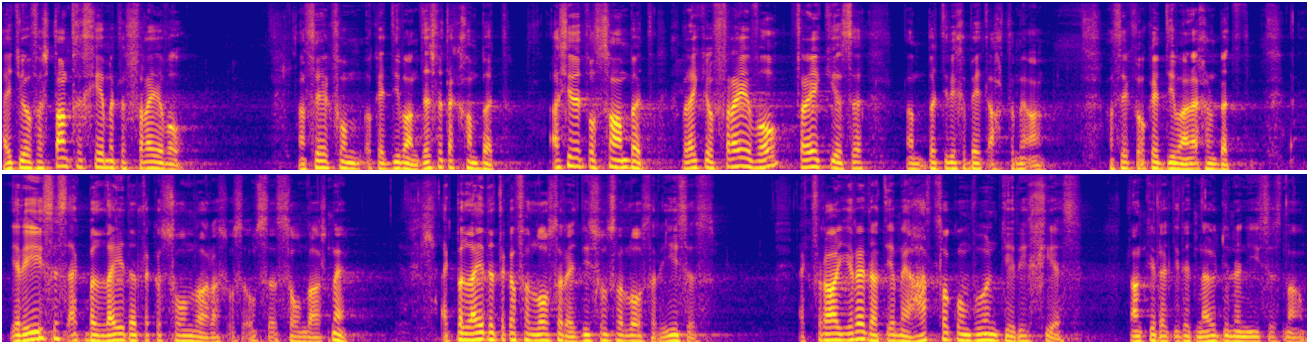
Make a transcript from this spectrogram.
Hy het jou verstand gegee met 'n vrye wil. Dan sê ek vir hom, okay, die want dis wat ek gaan bid. As jy dit wil saam bid, gebruik jou vrye wil, vrye keuse, dan bid jy die gebed agter my aan. Dan sê ek vir okay, die want ek gaan bid. Here Jesus, ek bely dat ek 'n sondaar is. Ons ons is sondaars, né? Nee. Ek bely dat ek 'n verlosser het, dis ons verlosser, Jesus. Ek vra Here dat U in my hart sal kom woon deur die Gees. Dankie dat U dit nou doen in Jesus naam.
